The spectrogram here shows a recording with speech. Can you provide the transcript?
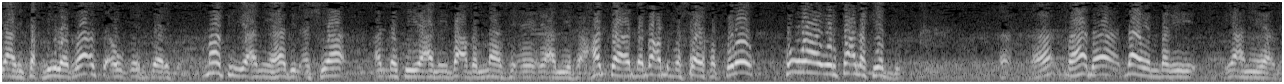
يعني تقبيل الرأس أو غير ذلك. ما في يعني هذه الأشياء التي يعني بعض الناس يعني حتى عند بعض مشايخ الطرق هو يرفع لك يده. ها فهذا لا ينبغي يعني هذا.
